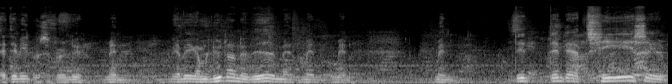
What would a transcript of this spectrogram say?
ja, det ved du selvfølgelig, men jeg ved ikke, om lytterne ved, men, men, men, men det, den der tese,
